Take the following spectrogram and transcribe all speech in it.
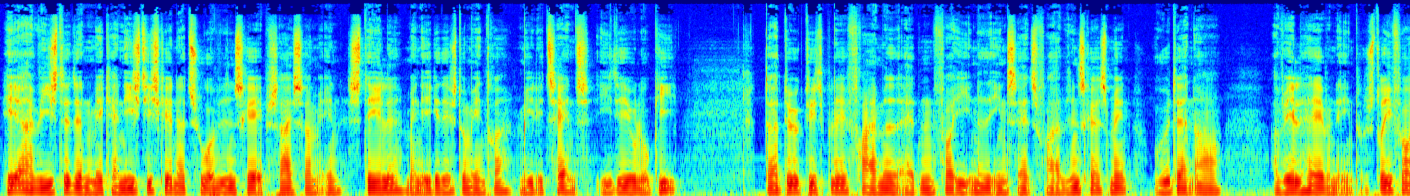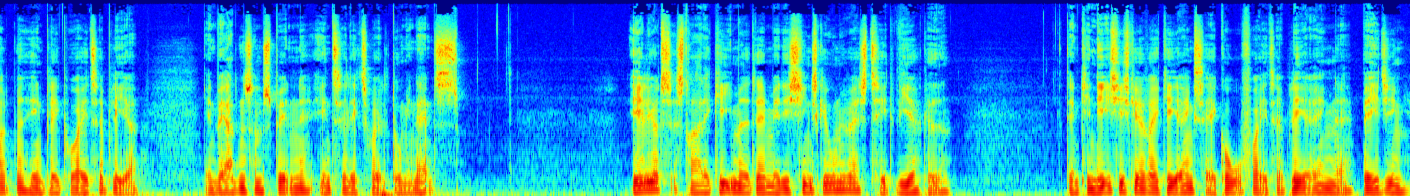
Her viste den mekanistiske naturvidenskab sig som en stille, men ikke desto mindre militant ideologi – der dygtigt blev fremmet af den forenede indsats fra videnskabsmænd, uddannere og velhavende industrifolk med henblik på at etablere en verdensomspændende intellektuel dominans. Elliots strategi med det medicinske universitet virkede. Den kinesiske regering sagde god for etableringen af Beijing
